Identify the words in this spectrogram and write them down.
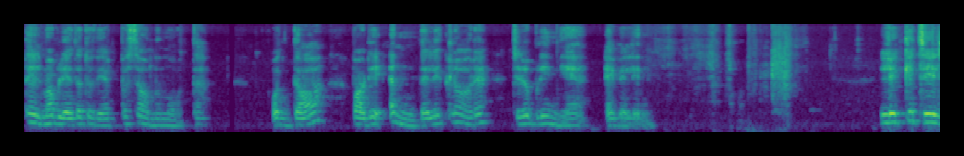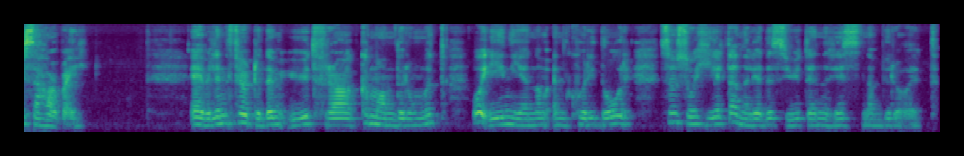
Thelma ble tatovert på samme måte, og da var de endelig klare til å bli med Evelyn. Lykke til, sa Harvey. Evelyn førte dem ut fra kommandorommet og inn gjennom en korridor som så helt annerledes ut enn resten av byrået.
